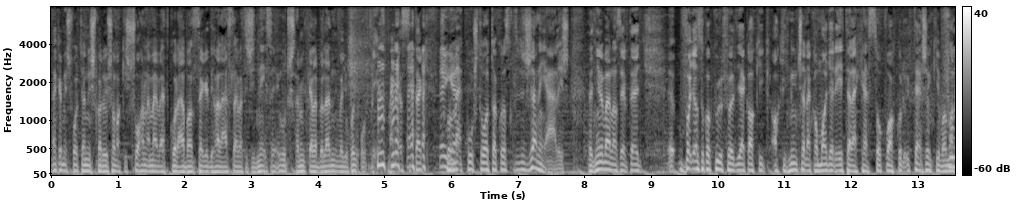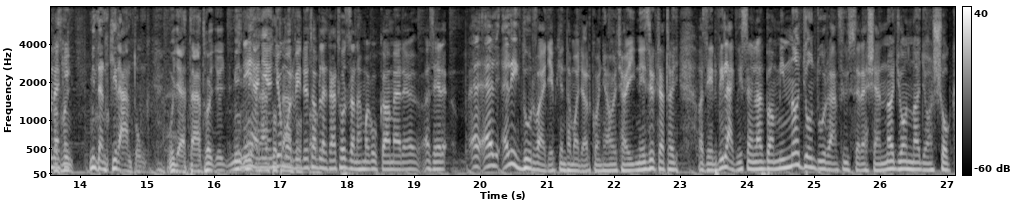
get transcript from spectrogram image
Nekem is volt olyan ismerősöm, aki soha nem evett korábban szegedi halászlevet, és így nézze, hogy úristen, mit kell ebből lenni, vagy hogy ott miért megeszitek, és akkor megkóstolt, akkor azt mondta, zseniális. Tehát nyilván azért egy, vagy azok a külföldiek, akik, akik nincsenek a magyar ételekhez szokva, akkor ők teljesen ki vannak neki- hogy mindent kirántunk, ugye, tehát, hogy, hogy mi, Néhány ilyen gyomorvédő tablettát hozzanak magukkal, mert azért el, el, elég durva egyébként a magyar konyha, hogyha így nézzük, tehát hogy azért világviszonylatban mi nagyon durván fűszeresen, nagyon-nagyon sok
